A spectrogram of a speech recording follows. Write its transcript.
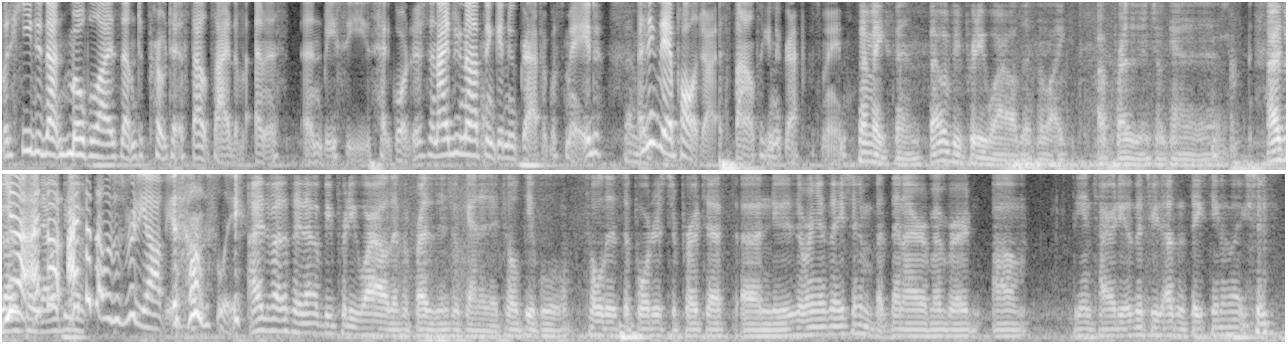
but he did not mobilize them to protest outside of MSNBC's headquarters, and I do not think a new graphic was made. I think they apologized, but I don't think a new graphic was made. That makes sense. That would be pretty wild if like a presidential candidate. I was about Yeah, to say I that thought would be I a- thought that was pretty obvious, honestly. I was about to say that would be pretty wild if a presidential candidate told people, told his supporters to protest a news organization, but then I remembered um, the entirety of the 2016 election.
